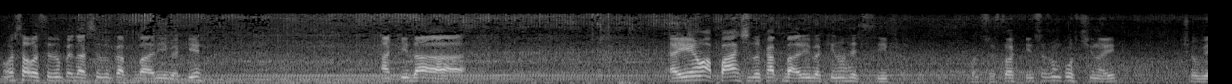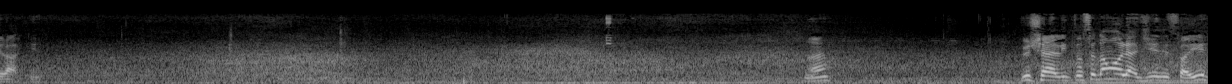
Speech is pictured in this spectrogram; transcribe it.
Vou mostrar vocês um pedacinho do Capibaribe aqui. Aqui da. Aí é uma parte do Capibaribe aqui no Recife. Quando vocês estão aqui, vocês vão curtindo aí. Deixa eu virar aqui. Né? Viu, Shelly? Então você dá uma olhadinha nisso aí.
